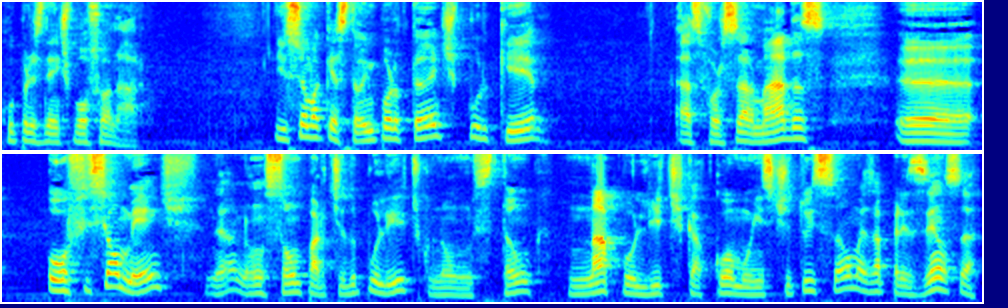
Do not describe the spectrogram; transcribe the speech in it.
com o presidente Bolsonaro. Isso é uma questão importante porque as Forças Armadas uh, oficialmente né, não são partido político, não estão na política como instituição, mas a presença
